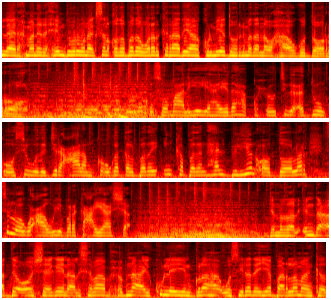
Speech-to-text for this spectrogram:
bismillahi raxmaani raxiim duhur wanaagsan qodobada wararka raadiyaha kulmiya duhurnimadana waxaa ugu dooroon dowladda soomaaliya iyo hay'adaha qaxootiga adduunka oo si wada jira caalamka uga dalbaday in ka badan hal bilyan oo dollar si loogu caawiyo barakacayaasha jenaraal indha cadde oo sheegay in al-shabaab xubno ay ku leeyihiin golaha wasiirada iyo baarlamaanka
